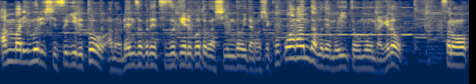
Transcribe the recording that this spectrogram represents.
あんまり無理しすぎると、あの、連続で続けることがしんどいだろうし、ここはランダムでもいいと思うんだけど、その、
